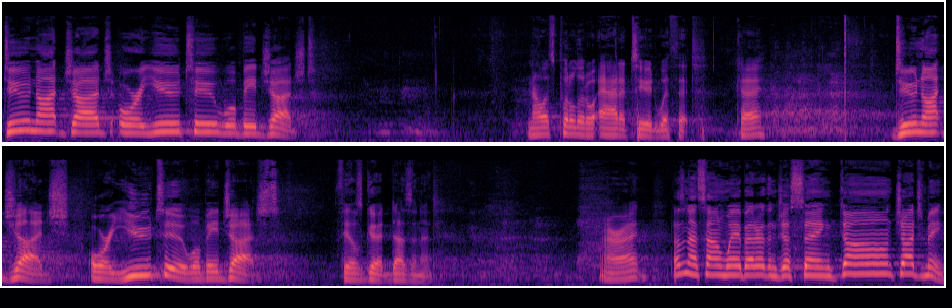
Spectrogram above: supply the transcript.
Do not judge, or you too will be judged. Now let's put a little attitude with it, okay? Do not judge, or you too will be judged. Feels good, doesn't it? All right? Doesn't that sound way better than just saying, Don't judge me?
